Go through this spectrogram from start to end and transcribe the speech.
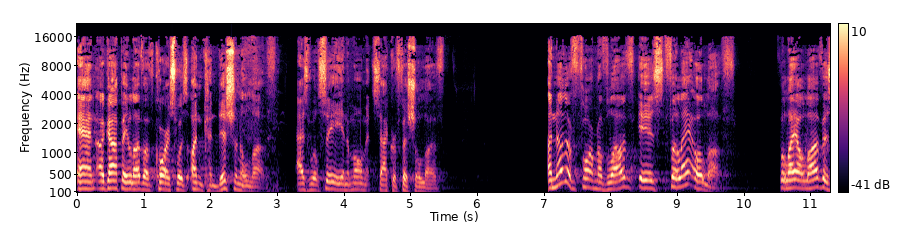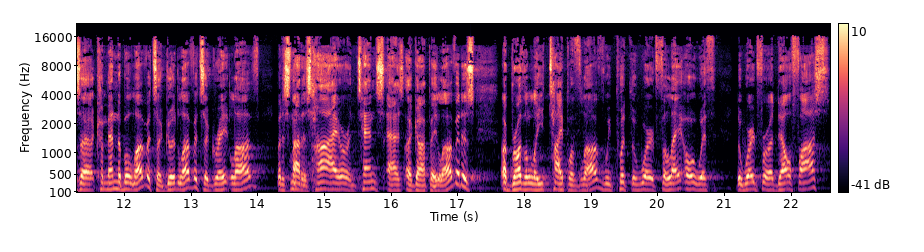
And agape love, of course, was unconditional love, as we'll see in a moment, sacrificial love. Another form of love is phileo love. Phileo love is a commendable love, it's a good love, it's a great love, but it's not as high or intense as agape love. It is a brotherly type of love. We put the word phileo with the word for adelphos,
